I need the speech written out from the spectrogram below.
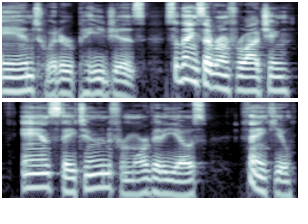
and Twitter pages. So thanks everyone for watching, and stay tuned for more videos. Thank you.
